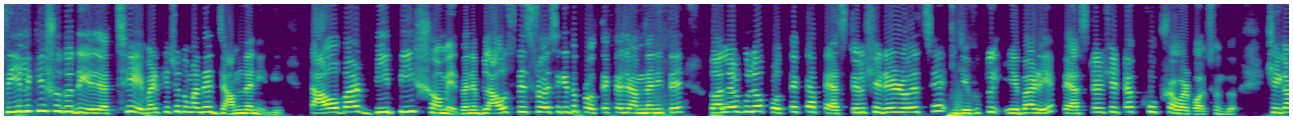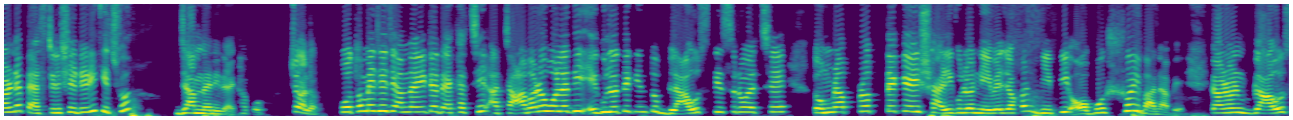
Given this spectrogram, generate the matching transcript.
সিল্কই শুধু দিয়ে যাচ্ছি, এবার কিছু তোমাদের জামদানি দিই। তাও আবার বিপি সমেত মানে ব্লাউজ পিস রয়েছে কিন্তু প্রত্যেকটা জামদানিতে। কালারগুলো প্রত্যেকটা প্যাস্টেল শেডের রয়েছে, যেহেতু এবারে প্যাস্টেল শেডটা খুব সবার পছন্দ। সেই কারণে প্যাস্টেল শেডেরই কিছু জামদানি দেখাবো। চলো, প্রথমে যে জামদানিটা দেখাচ্ছি আচ্ছা আবারও বলে দিই, এগুলোতে কিন্তু ব্লাউজ পিস রয়েছে। তোমরা প্রত্যেকে এই শাড়িগুলো নেবে যখন বিপি অবশ্যই বানাবে। কারণ ব্লাউজ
